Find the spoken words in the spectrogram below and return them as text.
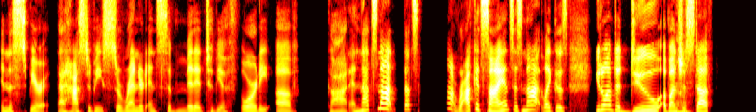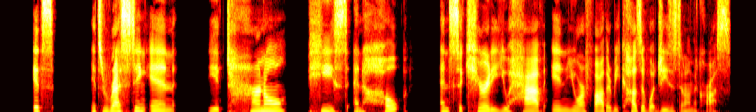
in the spirit. That has to be surrendered and submitted to the authority of God. And that's not that's not rocket science. It's not like this you don't have to do a bunch No. of stuff. It's it's resting in the eternal peace and hope and security you have in your Father because of what Jesus did on the cross.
